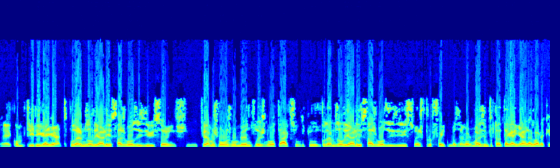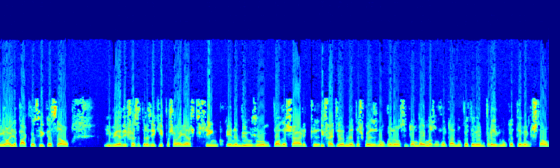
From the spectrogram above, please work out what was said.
é competir e ganhar. Se pudermos aliar isso às boas exibições, tivemos bons momentos, hoje no ataque, sobretudo, pudermos aliar isso às boas exibições, perfeito. Mas agora o mais importante é ganhar. Agora, quem olha para a classificação e vê a diferença entre as equipas, só ganhamos por 5, quem não viu o jogo pode achar que efetivamente as coisas não correram assim tão bem, mas o resultado nunca teve em perigo, nunca teve em questão.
